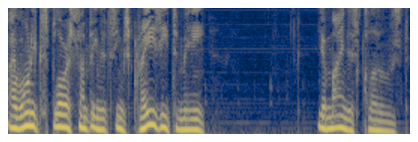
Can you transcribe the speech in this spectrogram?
I won't explore something that seems crazy to me, your mind is closed.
